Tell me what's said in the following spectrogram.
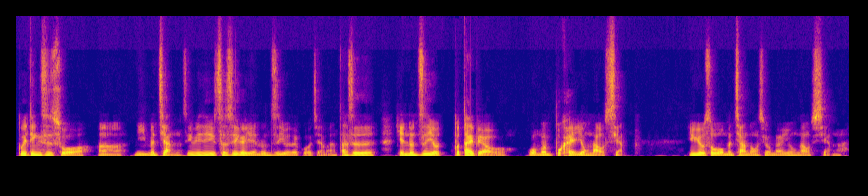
不一定是说，呃，你们讲，因为这是一个言论自由的国家嘛。但是言论自由不代表我们不可以用脑想，因为有时候我们讲东西，我们要用脑想啊，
